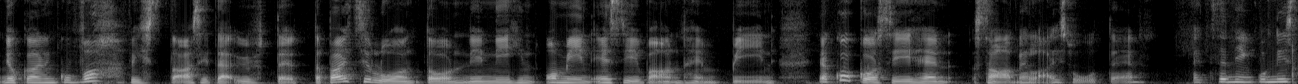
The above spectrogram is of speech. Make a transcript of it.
joka niin kuin vahvistaa sitä yhteyttä paitsi luontoon, niin niihin omiin esivanhempiin ja koko siihen saamelaisuuteen. että se niin kuin niistä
